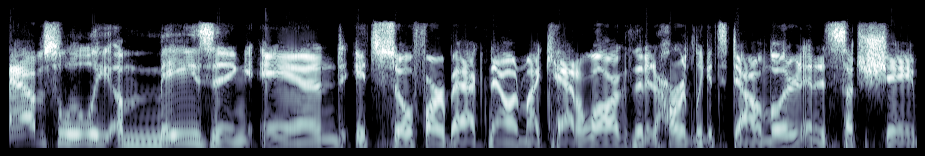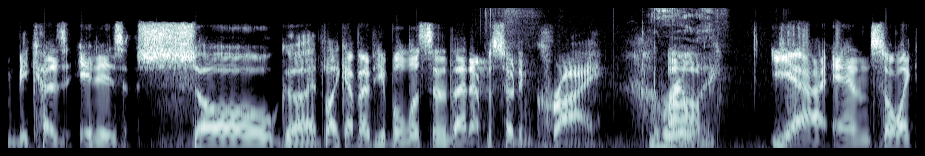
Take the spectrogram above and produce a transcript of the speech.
absolutely amazing and it's so far back now in my catalog that it hardly gets downloaded and it's such a shame because it is so good like i've had people listen to that episode and cry Really? Um, yeah and so like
